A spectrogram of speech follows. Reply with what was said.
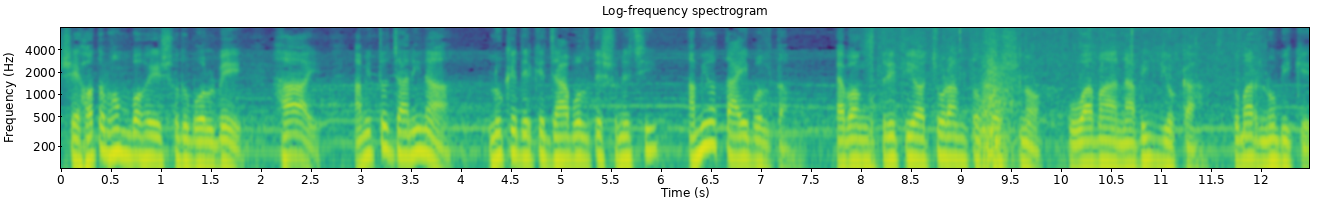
সে হতভম্ব হয়ে শুধু বলবে, হায়, আমি তো জানি না, লোকেদেরকে যা বলতে শুনেছি, আমিও তাই বলতাম। এবং তৃতীয় চূড়ান্ত প্রশ্ন, ওয়ামা নাবিয়কা তোমার নবীকে।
